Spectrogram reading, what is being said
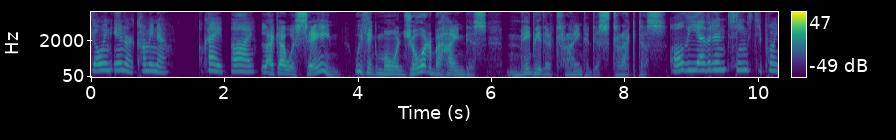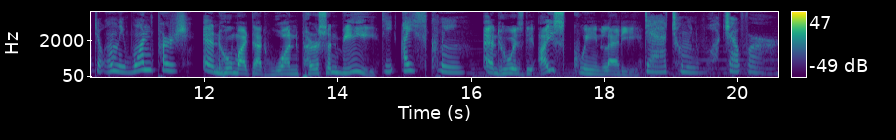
Going in or coming out? Okay, bye. Like I was saying, we think Mo and Joe are behind this. Maybe they're trying to distract us. All the evidence seems to point to only one person And who might that one person be? the Ice Queen. And who is the Ice Queen, laddie? Dad told me to watch out for her.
